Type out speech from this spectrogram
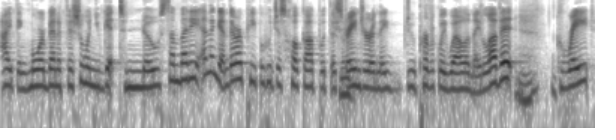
I think, more beneficial when you get to know somebody. And again, there are people who just hook up with a stranger and they do perfectly well and they love it. Mm-hmm. Great.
